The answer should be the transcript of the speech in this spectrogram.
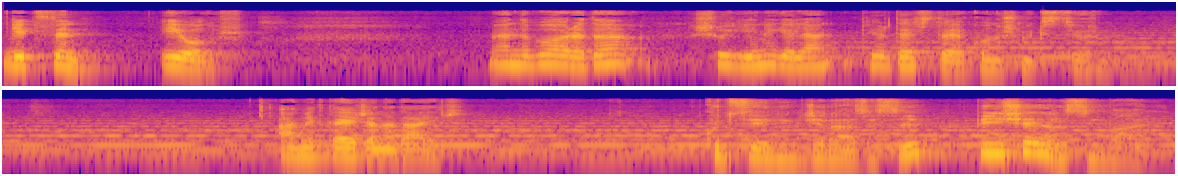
Gitsin. iyi olur. Ben de bu arada şu yeni gelen Firdevs'le konuşmak istiyorum. Ahmet Kayacan'a dair. Kutsiye'nin cenazesi bir işe yarasın bari.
